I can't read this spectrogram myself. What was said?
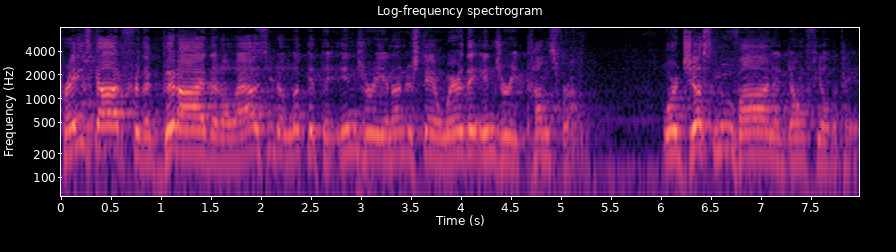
Praise God for the good eye that allows you to look at the injury and understand where the injury comes from. Or just move on and don't feel the pain.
